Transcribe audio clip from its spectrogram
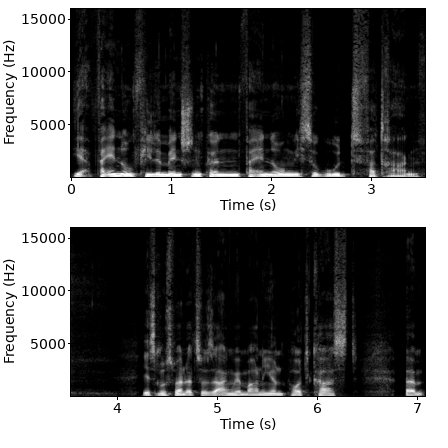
ja, Veränderung. Viele Menschen können Veränderungen nicht so gut vertragen. Jetzt muss man dazu sagen, wir machen hier einen Podcast. Ähm,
